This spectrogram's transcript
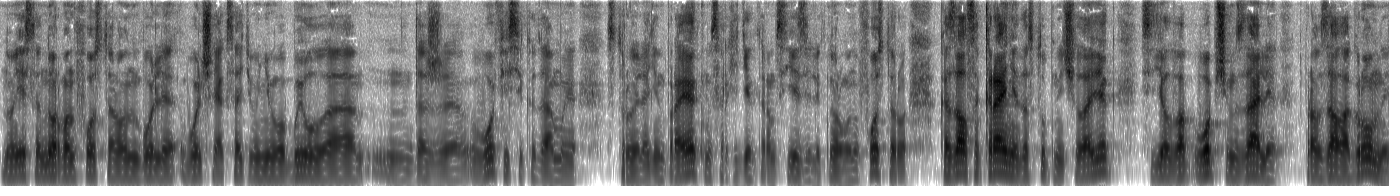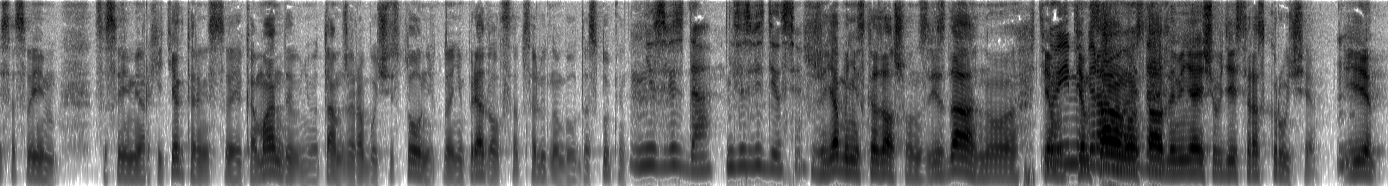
но если Норман Фостер, он более, больше, я, кстати, у него был а, даже в офисе, когда мы строили один проект, мы с архитектором съездили к Норману Фостеру, казался крайне доступный человек, сидел в, общем зале, правда, зал огромный, со, своим, со своими архитекторами, со своей командой, у него там же рабочий стол, никуда не прятался, абсолютно был доступен. Не звезда, не зазвездился. Слушай, я бы не сказал, что он звезда, но тем, но тем мировое, самым он стал для меня еще в 10 раз круче. Mm-hmm. И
